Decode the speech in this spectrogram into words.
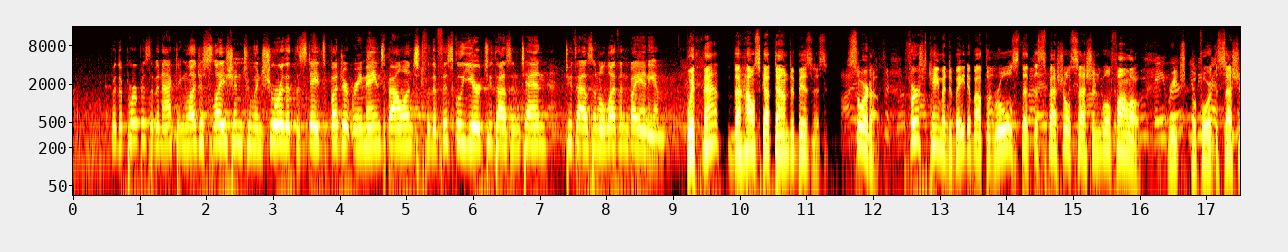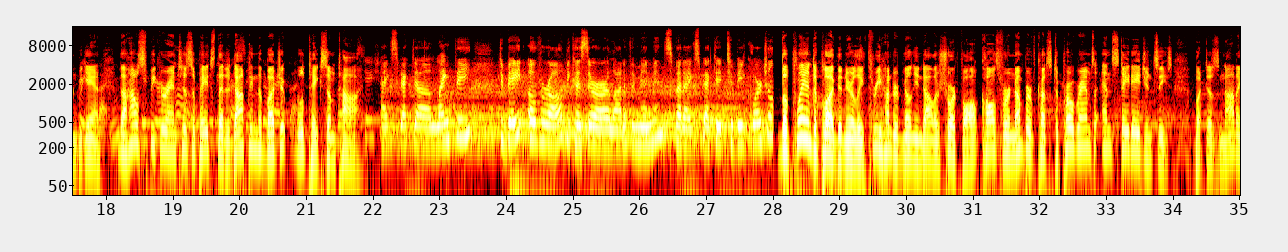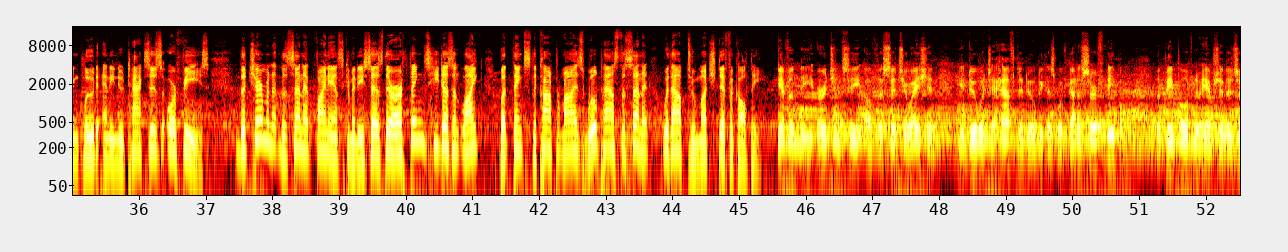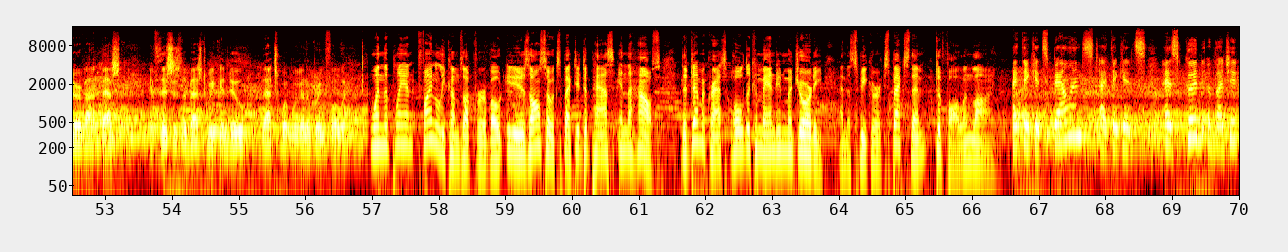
For the purpose of enacting legislation to ensure that the state's budget remains balanced for the fiscal year 2010 2011 biennium. With that, the House got down to business. Sort of. First came a debate about the rules that the special session will follow. Reached before the session began, the House Speaker anticipates that adopting the budget will take some time. I expect a lengthy debate overall because there are a lot of amendments, but I expect it to be cordial. The plan to plug the nearly $300 million shortfall calls for a number of cuts to programs and state agencies, but does not include any new taxes or fees. The chairman of the Senate Finance Committee says there are things he doesn't like, but thinks the compromise will pass the Senate without too much difficulty. Given the urgency of the situation, you do what you have to do because we've got to serve people. The people of New Hampshire deserve our best. If this is the best we can do, that's what we're going to bring forward. When the plan finally comes up for a vote, it is also expected to pass in the House. The Democrats hold a commanding majority, and the Speaker expects them to fall in line. I think it's balanced. I think it's as good a budget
